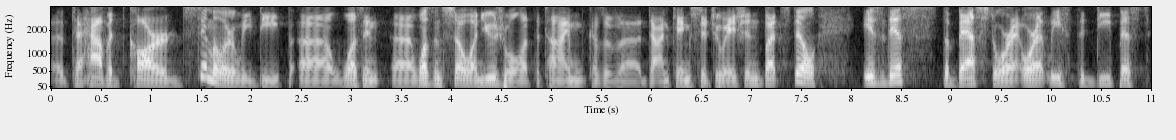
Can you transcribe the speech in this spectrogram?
uh, to have a card similarly deep uh, wasn't uh, wasn't so unusual at the time because of uh, Don King's situation. But still, is this the best or or at least the deepest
